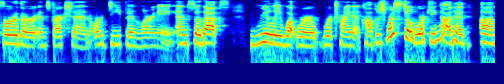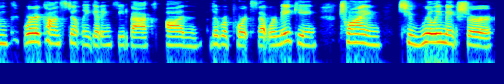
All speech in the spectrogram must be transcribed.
further instruction or deepen learning. And so that's really what we're we're trying to accomplish. We're still working on it. Um, we're constantly getting feedback on the reports that we're making, trying to really make sure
